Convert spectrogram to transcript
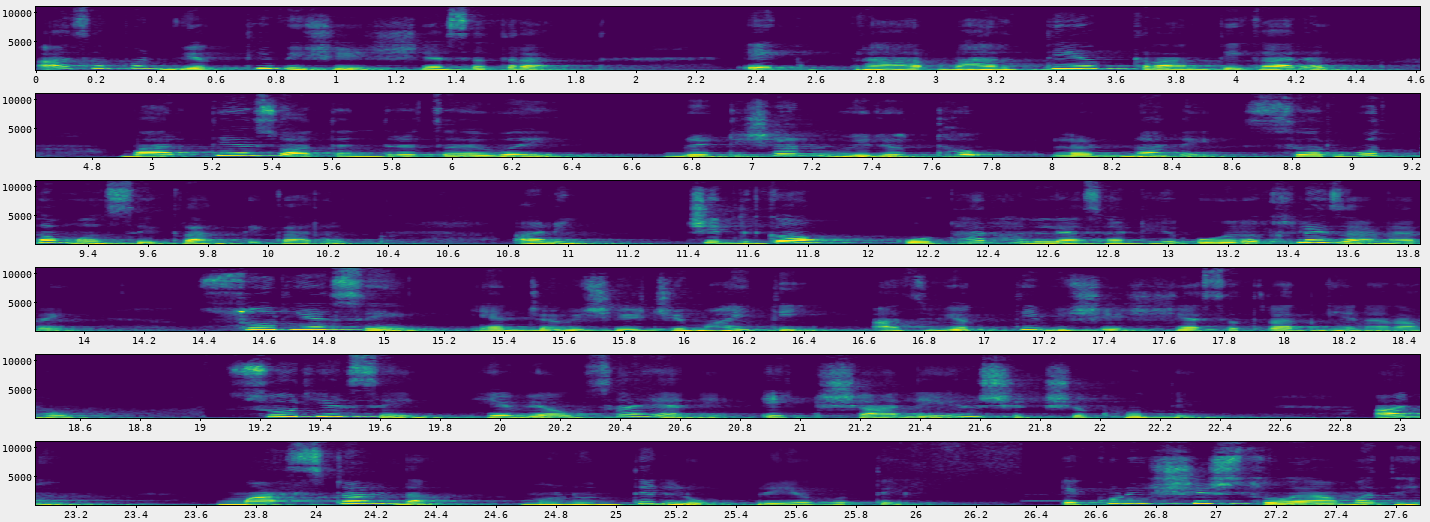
आज आपण व्यक्तिविशेष या सत्रात एक भ्रा भारतीय क्रांतिकारक भारतीय स्वातंत्र्य चळवळीत ब्रिटिशांविरुद्ध लढणारे सर्वोत्तम असे क्रांतिकारक आणि चितगाव कोठार हल्ल्यासाठी ओळखले जाणारे सूर्यसेन यांच्याविषयीची माहिती आज व्यक्तिविशेष या सत्रात घेणार आहोत. सूर्यसेन हे व्यवसायाने एक शालेय शिक्षक होते आणि मास्टरदा म्हणून ते लोकप्रिय होते. एकोणीसशे सोळामध्ये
